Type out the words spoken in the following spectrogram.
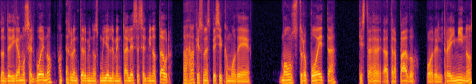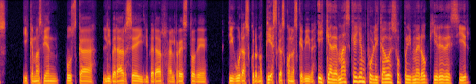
donde digamos el bueno, ponerlo en términos muy elementales, es el Minotauro, Ajá. que es una especie como de monstruo poeta que está atrapado por el rey Minos y que más bien busca liberarse y liberar al resto de figuras cronopiescas con las que vive. Y que además que hayan publicado eso primero quiere decir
